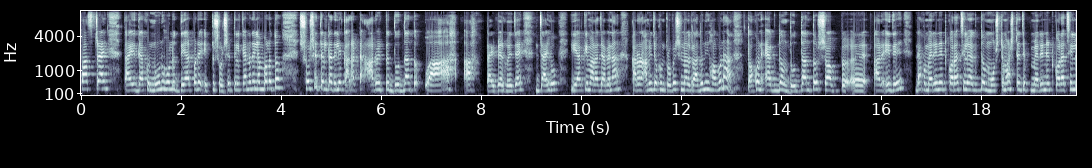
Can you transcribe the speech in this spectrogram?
ফার্স্ট ট্রাই তাই দেখো, নুন, হলুদ দেওয়ার পরে একটু সর্ষের তেল কেন দিলাম বলো তো? সর্ষের তেলটা দিলে কালারটা আরও একটু দুর্দান্ত। আহ আহ। টাইপের হয়ে যায়। যাই হোক, ইয়ারকি মারা যাবে না। কারণ আমি যখন প্রফেশনাল রাঁধুনি হব না, তখন একদম দুর্দান্ত সব আর এই যে, দেখো ম্যারিনেট করা ছিল একদম মোস্টে মাস্টে যে ম্যারিনেট করা ছিল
